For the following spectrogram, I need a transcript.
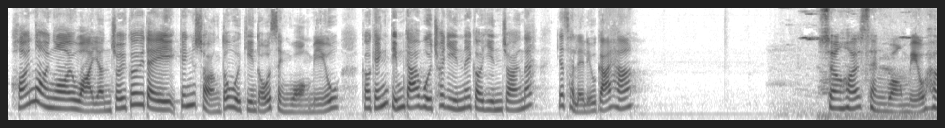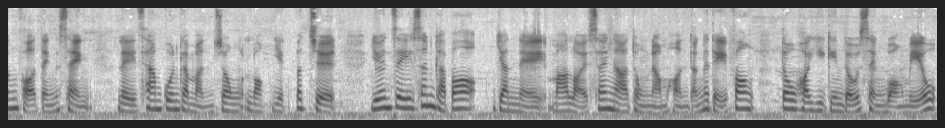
海內外華人聚居地，經常都會見到城隍廟，究竟點解會出現呢個現象呢？一齊嚟了解下。上海城隍廟香火鼎盛，嚟參觀嘅民眾絡繹不絕，遠至新加坡、印尼、馬來西亞同南韓等嘅地方都可以見到城隍廟，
